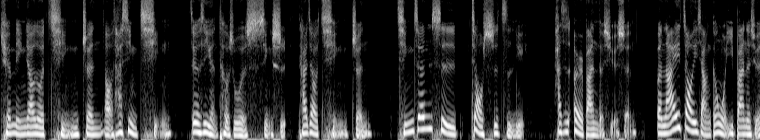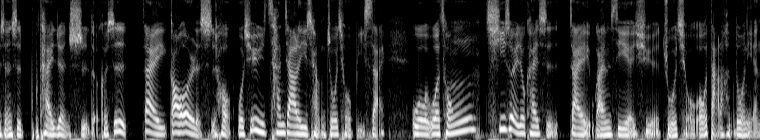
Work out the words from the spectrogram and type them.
全名叫做秦珍哦，她姓秦，这个是一个很特殊的姓氏，她叫秦珍。秦珍是教师子女，她是二班的学生。本来照理讲，跟我一班的学生是不太认识的。可是，在高二的时候，我去参加了一场桌球比赛。我我从七岁就开始在 YMCA 学桌球，我打了很多年。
